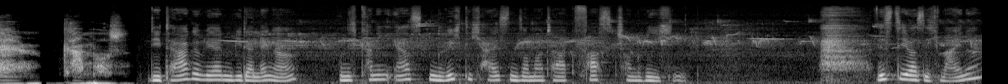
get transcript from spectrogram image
Köln Campus. Die Tage werden wieder länger und ich kann den ersten richtig heißen Sommertag fast schon riechen. Wisst ihr, was ich meine?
